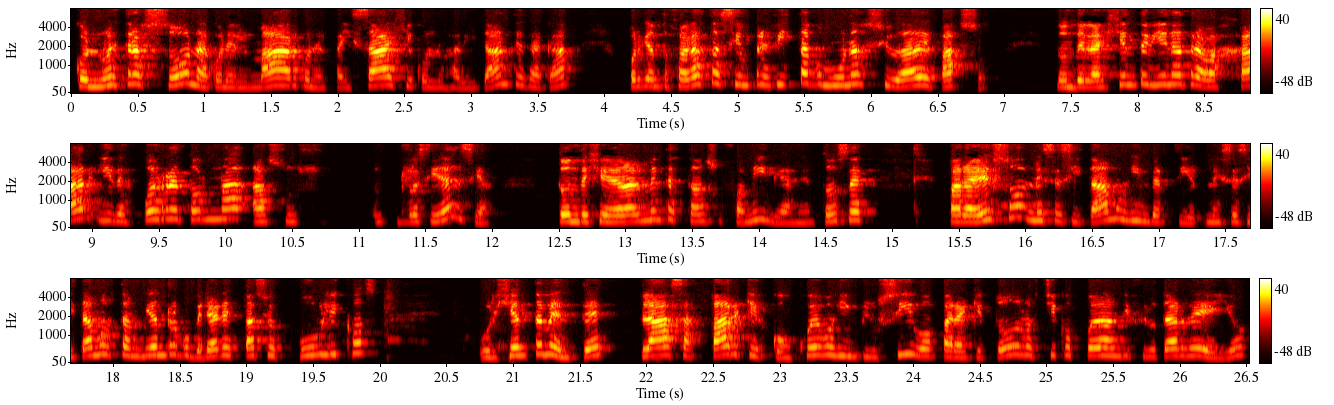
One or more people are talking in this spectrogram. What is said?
con nuestra zona, con el mar, con el paisaje, con los habitantes de acá, porque Antofagasta siempre es vista como una ciudad de paso, donde la gente viene a trabajar y después retorna a sus residencias, donde generalmente están sus familias. Entonces, para eso necesitamos invertir, necesitamos también recuperar espacios públicos urgentemente, plazas, parques con juegos inclusivos para que todos los chicos puedan disfrutar de ello.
